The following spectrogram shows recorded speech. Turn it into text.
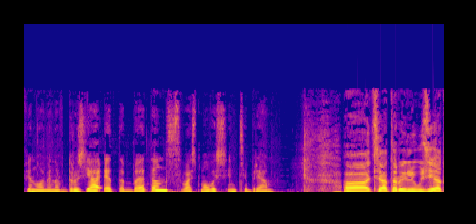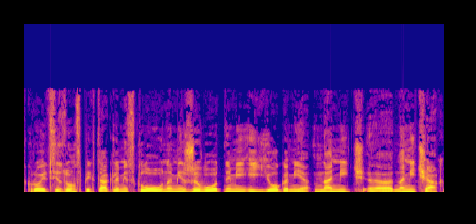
феноменов. Друзья, это Беттон с 8 сентября. А, театр иллюзий откроет сезон спектаклями с клоунами, животными и йогами на, меч, э, на мечах.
